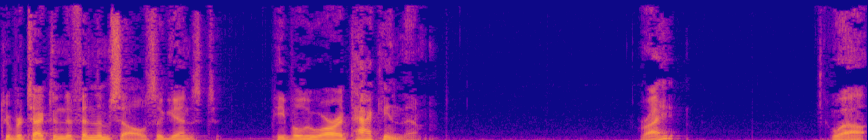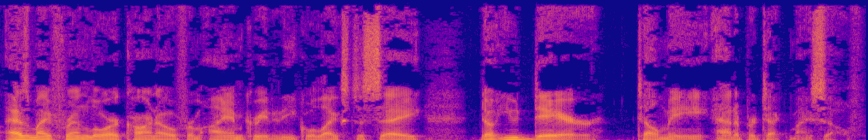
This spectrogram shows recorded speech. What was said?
to protect and defend themselves against people who are attacking them. Right? Well, as my friend Laura Carno from I Am Created Equal likes to say, don't you dare tell me how to protect myself.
